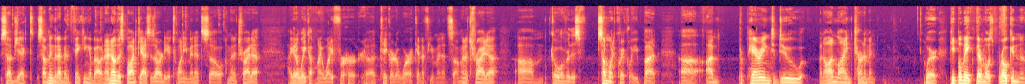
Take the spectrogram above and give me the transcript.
subject, something that I've been thinking about, and I know this podcast is already at 20 minutes, so I'm going to try to. I got to wake up my wife for her, uh, take her to work in a few minutes. So I'm going to try to um, go over this somewhat quickly, but uh, I'm preparing to do an online tournament where people make their most broken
